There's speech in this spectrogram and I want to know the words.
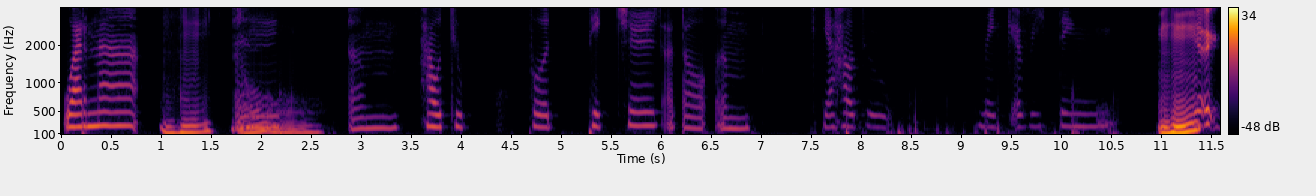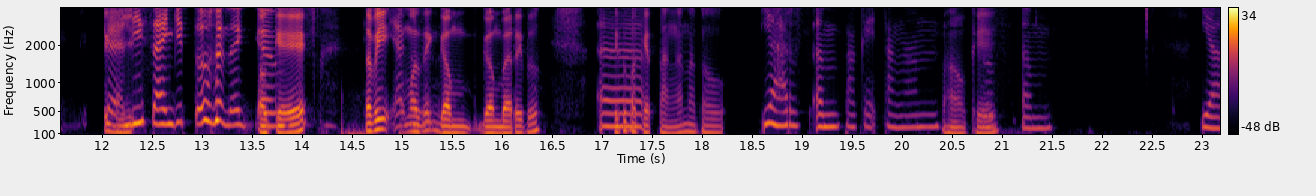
warna Mhm. And- Oh. em, how to put pictures atau em, ya how to make everything Mhm. ya, kayak desain gitu like, Oke. Tapi ya, maksudnya gam- gambar itu itu eh, pakai tangan atau ya harus em, pakai tangan ah, oke. terus em, ya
